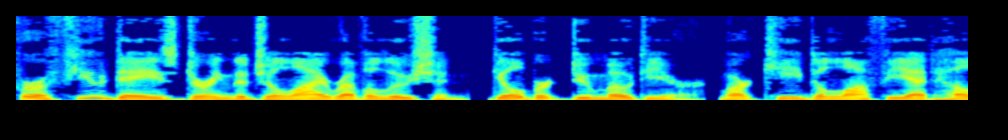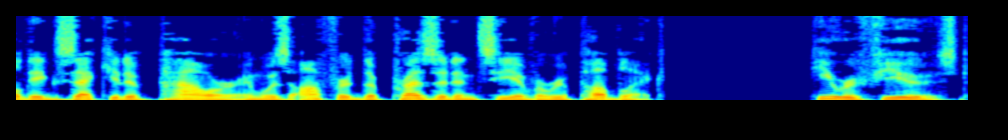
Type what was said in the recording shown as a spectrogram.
For a few days during the July Revolution, Gilbert du Motier, Marquis de Lafayette held executive power and was offered the presidency of a republic. He refused.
